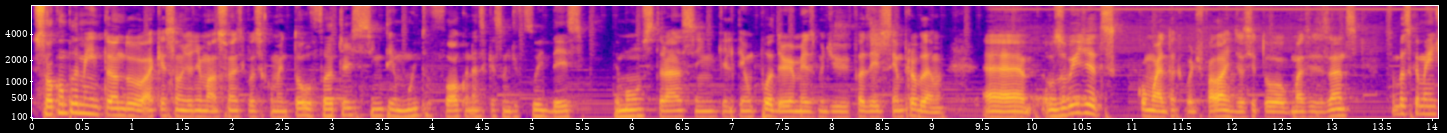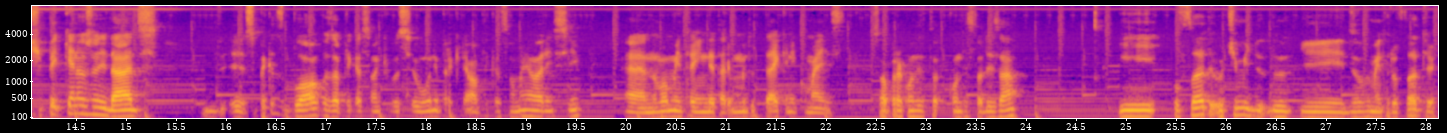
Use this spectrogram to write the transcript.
Só complementando a questão de animações que você comentou, o Flutter sim tem muito foco nessa questão de fluidez demonstrar assim que ele tem o poder mesmo de fazer isso sem problema. É, os widgets, como o Elton acabou de falar, a gente já citou algumas vezes antes, são basicamente pequenas unidades, são pequenos blocos da aplicação que você une para criar uma aplicação maior em si. É, não vamos entrar em detalhe muito técnico, mas só para contextualizar. E o Flutter, o time do, do, de desenvolvimento do Flutter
